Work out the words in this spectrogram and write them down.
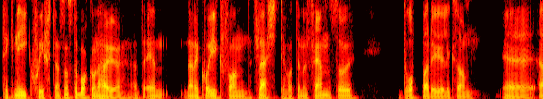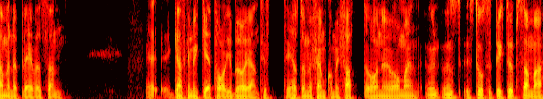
teknikskiften som står bakom det här ju. Att en, när det gick från Flash till HTML5 så droppade ju liksom eh, användarupplevelsen eh, ganska mycket ett tag i början tills HTML5 kom ifatt och nu har man i stort sett byggt upp samma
